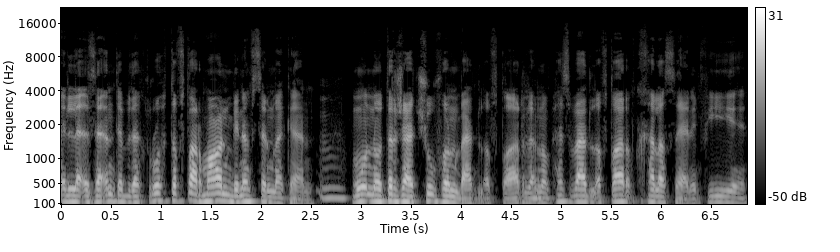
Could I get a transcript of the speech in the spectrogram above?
إلا إذا أنت بدك تروح تفطر معهم بنفس المكان. مو إنه ترجع تشوفهم بعد الأفطار لأنه بحس بعد الأفطار خلص يعني في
